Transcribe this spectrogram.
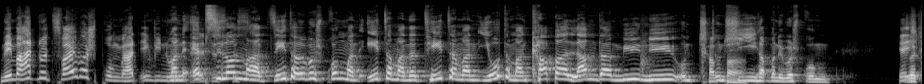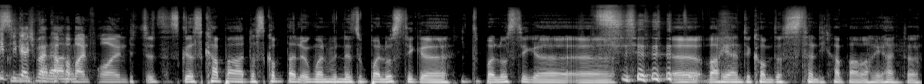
Nee, man hat nur zwei übersprungen, man hat irgendwie nur Man äh, Epsilon, das- man hat Zeta übersprungen, man Eta, man hat Theta, man Iota, man Kappa, Lambda, Mu, Nu und, und Chi hat man übersprungen. Ja, ich oder geb dir gleich mal Kappa, mein Freund. das, das Kappa, das kommt dann irgendwann, wenn eine super lustige, super lustige äh, äh, Variante kommt, das ist dann die Kappa-Variante.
